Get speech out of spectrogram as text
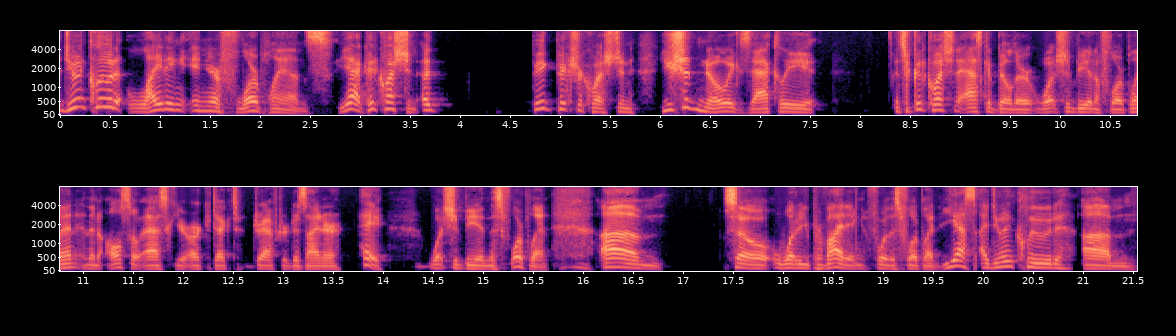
do you include lighting in your floor plans? Yeah, good question. A big picture question. You should know exactly. It's a good question to ask a builder what should be in a floor plan, and then also ask your architect, drafter, designer, hey, what should be in this floor plan? Um, so, what are you providing for this floor plan? Yes, I do include um,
